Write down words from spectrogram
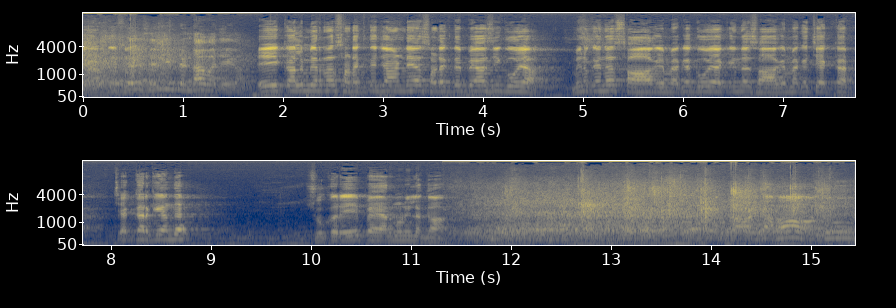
ਯਾਰ ਦੱਸੋ। ਡੰਡਾ ਵੱਜੇਗਾ ਇਹ ਕੱਲ ਮੇਰੇ ਨਾਲ ਸੜਕ ਤੇ ਜਾਣ ਡਿਆ ਸੜਕ ਤੇ ਪਿਆ ਸੀ ਗੋਇਆ। ਮੈਨੂੰ ਕਹਿੰਦਾ ਸਾਗ ਹੈ। ਮੈਂ ਕਿਹਾ ਗੋਇਆ ਕਹਿੰਦਾ ਸਾਗ ਹੈ। ਮੈਂ ਕਿਹਾ ਚੈੱਕ ਕਰ। ਚੈੱਕ ਕਰਕੇ ਆਂਦਾ ਸ਼ੁਕਰ ਇਹ ਪੈਰ ਨੂੰ ਨਹੀਂ ਲੱਗਾ। ਤੂੰ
